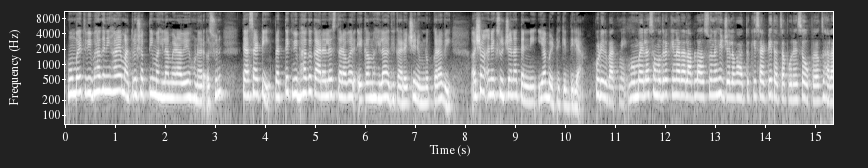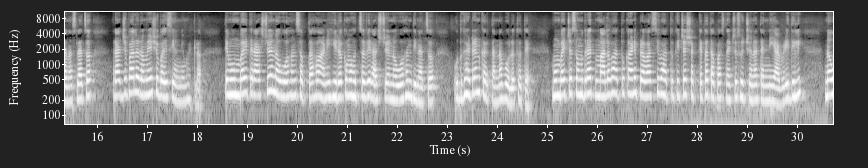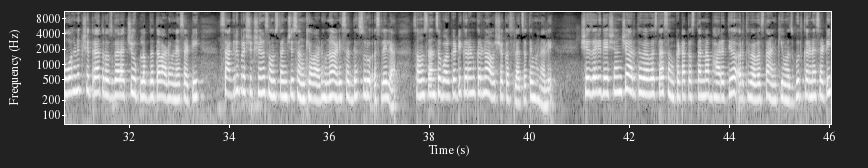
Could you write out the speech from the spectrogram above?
मुंबईत विभागनिहाय मातृशक्ती महिला मेळावे होणार असून त्यासाठी प्रत्येक विभाग कार्यालय स्तरावर एका महिला अधिकाऱ्याची नेमणूक करावी अशा अनेक सूचना त्यांनी या बैठकीत दिल्या. पुढील बातमी. मुंबईला समुद्रकिनारा लाभला असूनही जलवाहतुकीसाठी त्याचा पुरेसा उपयोग झाला नसल्याचं राज्यपाल रमेश बैस यांनी म्हटलं. ते मुंबईत राष्ट्रीय नौवहन सप्ताह आणि हिरक महोत्सवी राष्ट्रीय नौवहन दिनाचं उद्घाटन करताना बोलत होते. मुंबईच्या समुद्रात मालवाहतूक आणि प्रवासी वाहतुकीच्या शक्यता तपासण्याची सूचना त्यांनी यावेळी दिली. नौवहन क्षेत्रात रोजगाराची उपलब्धता वाढवण्यासाठी सागरी प्रशिक्षण संस्थांची संख्या वाढवणं आणि सध्या सुरू असलेल्या संस्थांचं बळकटीकरण करणं आवश्यक असल्याचं ते म्हणाले. शेजारी देशांची अर्थव्यवस्था संकटात असताना भारतीय अर्थव्यवस्था आणखी मजबूत करण्यासाठी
